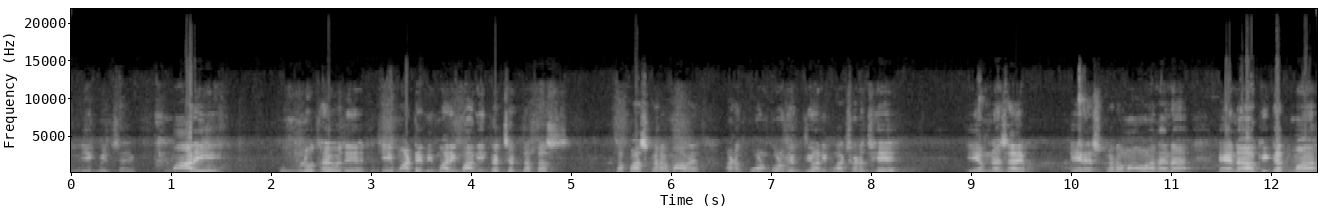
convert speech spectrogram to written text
છે? એક મિનિટ સાહેબ. મારી હુમલો થયો છે એ માટેની મારી માંગ એક જ છે, તટસ્થ તપાસ કરવામાં આવે અને કોણ કોણ વ્યક્તિઓ આની પાછળ છે એમને સાહેબ એરેસ્ટ કરવામાં આવે અને એને હકીકતમાં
